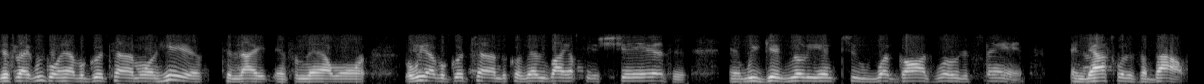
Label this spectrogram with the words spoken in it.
just like we're gonna have a good time on here tonight and from now on. But we have a good time because everybody up here shares and, and we get really into what God's word is saying, and that's what it's about.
